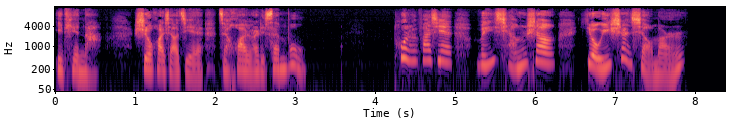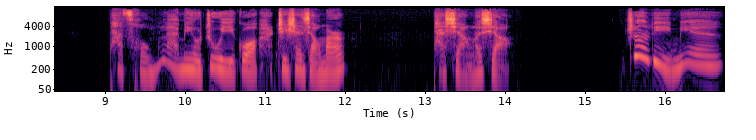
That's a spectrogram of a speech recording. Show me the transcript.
一天呐，奢华小姐在花园里散步，突然发现围墙上有一扇小门儿。她从来没有注意过这扇小门儿。她想了想，这里面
